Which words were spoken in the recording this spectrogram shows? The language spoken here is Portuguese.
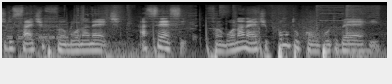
parte do site Fambonanet. Acesse fambonanet.com.br.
